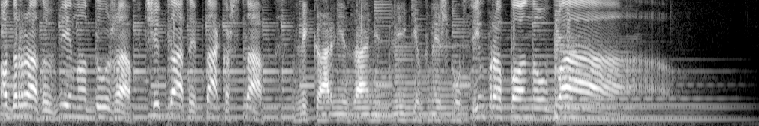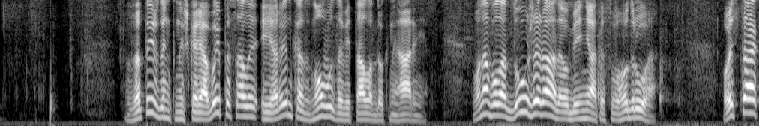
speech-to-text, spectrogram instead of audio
Одразу він одужав, читати також став. Лікарні замість ліків книжку всім пропонував. За тиждень книжкаря виписали, і Яринка знову завітала до книгарні. Вона була дуже рада обійняти свого друга. Ось так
